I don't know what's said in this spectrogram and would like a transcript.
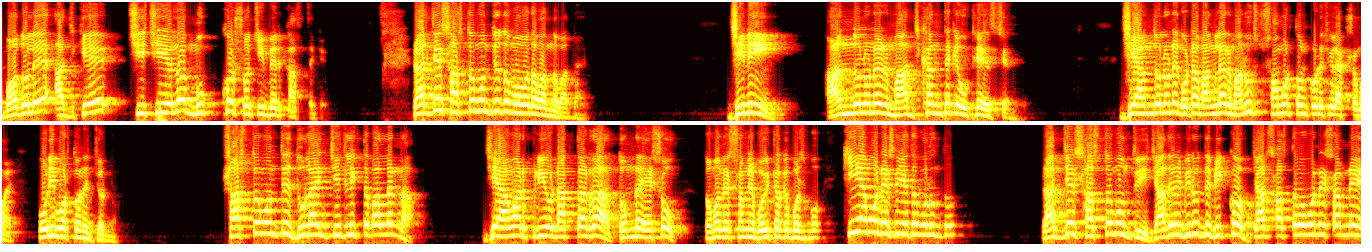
বদলে আজকে চিঠি এলো মুখ্য সচিবের কাছ থেকে। রাজ্যের স্বাস্থ্যমন্ত্রী তো মমতা বন্দ্যোপাধ্যায়। যিনি আন্দোলনের মাঝখান থেকে উঠে এসছেন। যে আন্দোলনে গোটা বাংলার মানুষ সমর্থন করেছিল একসময় পরিবর্তনের জন্য। স্বাস্থ্যমন্ত্রী দু লাইন চিঠি লিখতে পারলেন না। যে আমার প্রিয় ডাক্তাররা, তোমরা এসো, তোমাদের সঙ্গে বৈঠকে বসবো। কি এমন এসে যেত বলুন তো? রাজ্যের স্বাস্থ্যমন্ত্রী, যাদের বিরুদ্ধে বিক্ষোভ, যার স্বাস্থ্য ভবনের সামনে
